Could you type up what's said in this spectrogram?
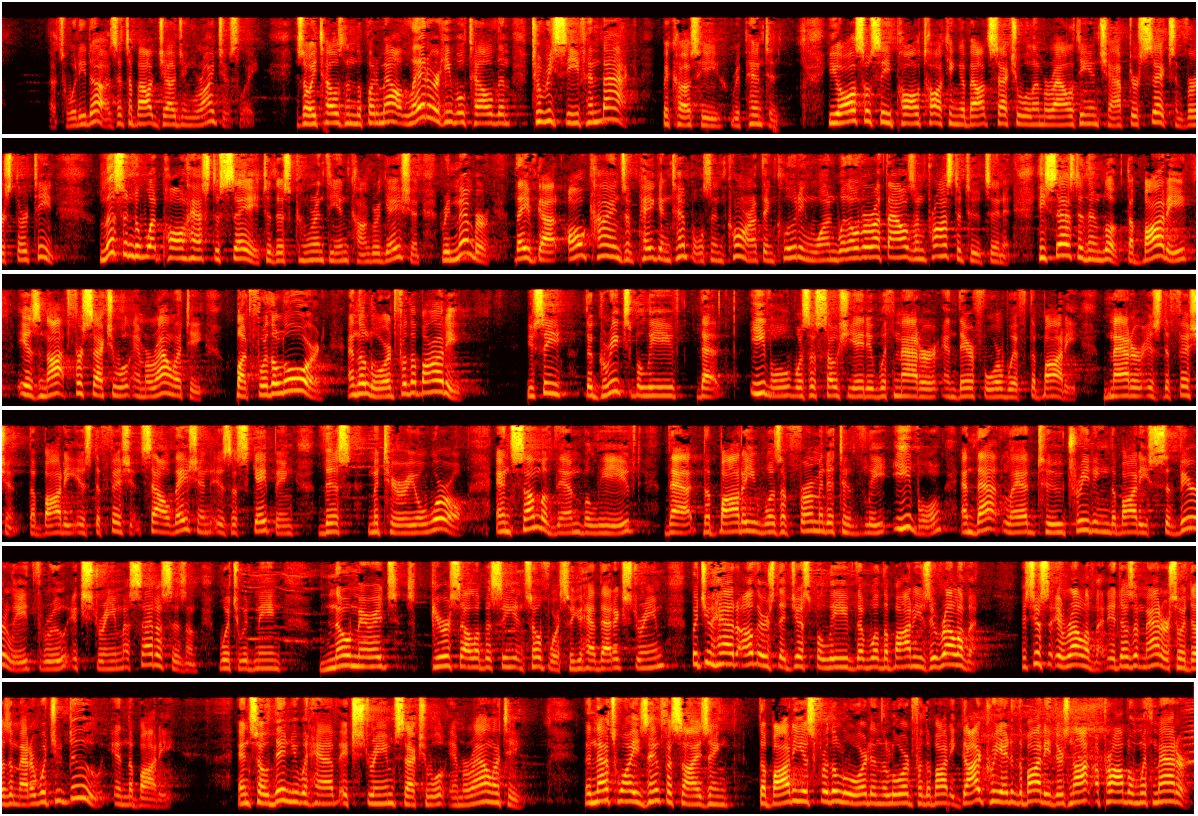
That's what he does. It's about judging righteously. So he tells them to put him out. Later, he will tell them to receive him back because he repented. You also see Paul talking about sexual immorality in chapter 6 and verse 13. Listen to what Paul has to say to this Corinthian congregation. Remember, they've got all kinds of pagan temples in Corinth, including one with over a thousand prostitutes in it. He says to them, look, the body is not for sexual immorality, but for the Lord, and the Lord for the body. You see, the Greeks believed that evil was associated with matter and therefore with the body. Matter is deficient. The body is deficient. Salvation is escaping this material world. And some of them believed that the body was affirmatively evil, and that led to treating the body severely through extreme asceticism, which would mean no marriage, pure celibacy, and so forth. So you had that extreme. But you had others that just believed that, well, the body is irrelevant. It's just irrelevant. It doesn't matter, so it doesn't matter what you do in the body. And so then you would have extreme sexual immorality. And that's why he's emphasizing the body is for the Lord and the Lord for the body. God created the body. There's not a problem with matter.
